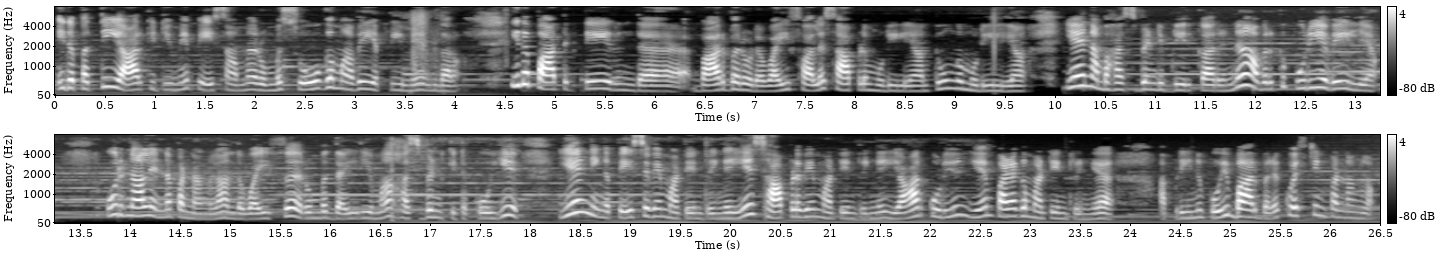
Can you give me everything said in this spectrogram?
இதை பற்றி யார்கிட்டேயுமே பேசாமல் ரொம்ப சோகமாகவே எப்பயுமே இருந்தாராம். இதை பார்த்துக்கிட்டே இருந்த பார்பரோட ஒய்ஃபால் சாப்பிட முடியலையாம் தூங்க முடியலையாம் ஏன் நம்ம ஹஸ்பண்ட் இப்படி இருக்காருன்னு அவருக்கு புரியவே இல்லையாம். ஒரு நாள் என்ன பண்ணாங்களாம் அந்த ஒய்ஃபு ரொம்ப தைரியமாக ஹஸ்பண்ட் கிட்ட போய் ஏன் நீங்கள் பேசவே மாட்டேன்றீங்க? ஏன் சாப்பிடவே மாட்டேன்றீங்க? யார் கூடயும் ஏன் பழக மாட்டேன்றீங்க? அப்படின்னு போய் பார்பரை கொஸ்டின் பண்ணாங்களாம்.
